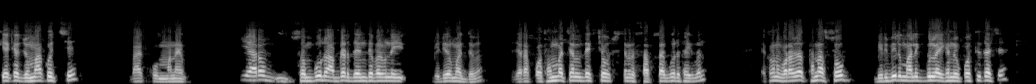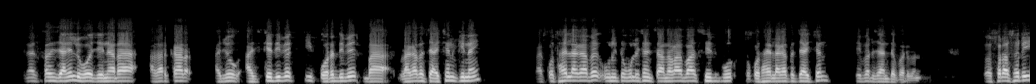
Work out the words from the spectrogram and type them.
কে কে জমা করছে বা মানে কি আরও সম্পূর্ণ আপডেট জানতে পারবেন এই ভিডিওর মাধ্যমে। যারা প্রথমবার চ্যানেল দেখছে চ্যানেল সাবস্ক্রাইব করে থাকবেন। এখন বড়বাজার থানার সব বীরবীর মালিকগুলো এখানে উপস্থিত আছে। এনার কাছে জানি নেব যে এনারা আধার কার্ড আজও আজকে দিবে কি পরে দিবে বা লাগাতে চাইছেন কি নাই বা কোথায় লাগাবে উনি তো বলেছেন চান্দড়া বা শীতপুর তো কোথায় লাগাতে চাইছেন এবার জানতে পারবেন। তো সরাসরি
